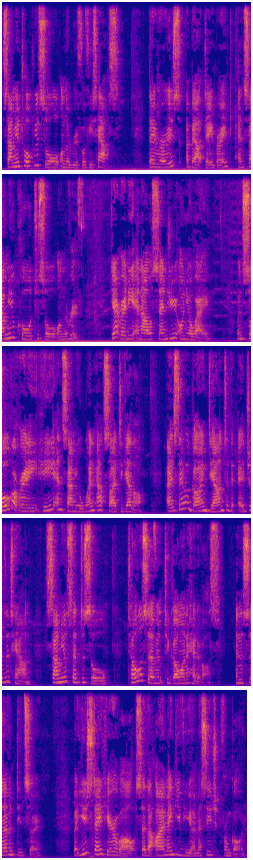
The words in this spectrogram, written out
Samuel talked with Saul on the roof of his house. They rose about daybreak, and Samuel called to Saul on the roof, Get ready, and I will send you on your way. When Saul got ready, he and Samuel went outside together. As they were going down to the edge of the town, Samuel said to Saul, Tell the servant to go on ahead of us. And the servant did so. But you stay here a while so that I may give you a message from God.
